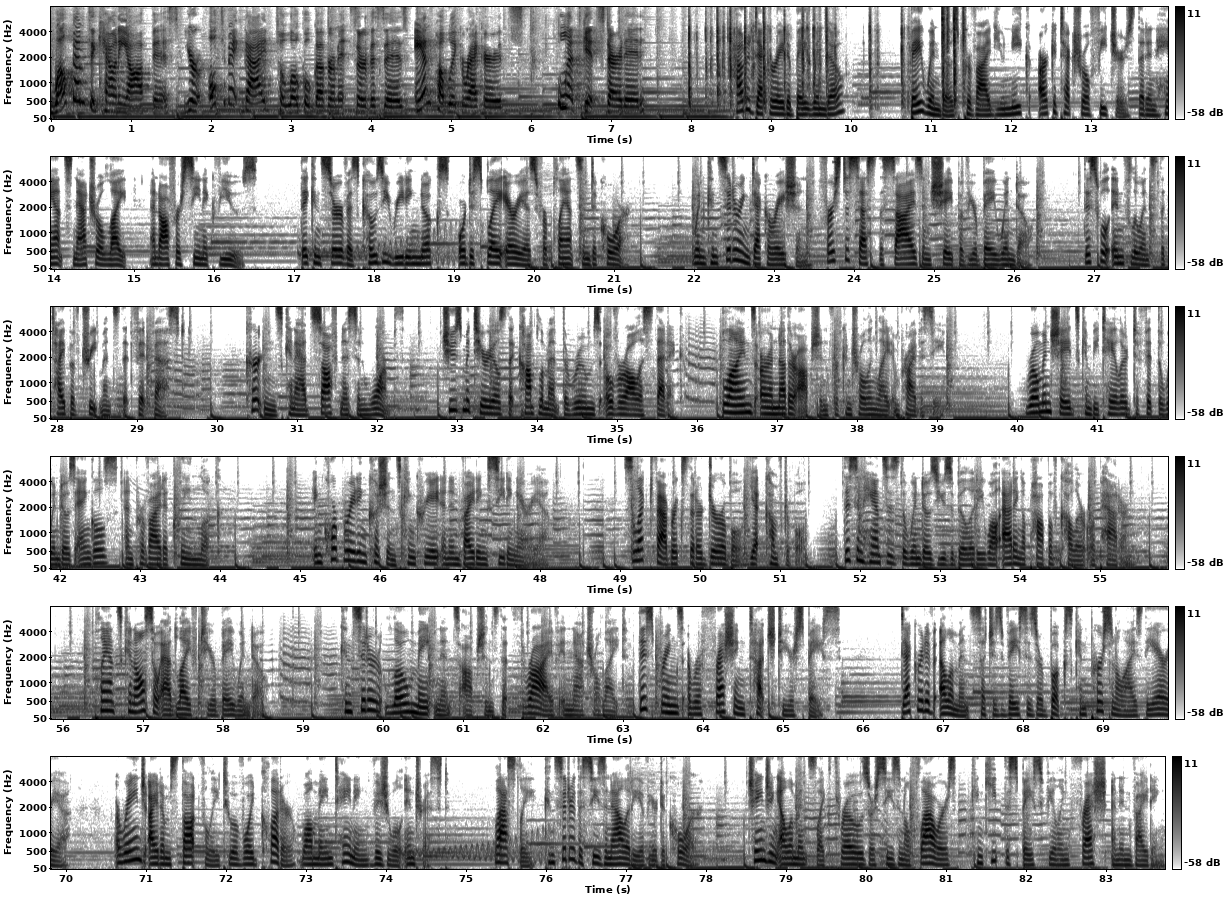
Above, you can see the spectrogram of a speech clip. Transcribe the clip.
Welcome to County Office, your ultimate guide to local government services and public records. Let's get started. How to decorate a bay window? Bay windows provide unique architectural features that enhance natural light and offer scenic views. They can serve as cozy reading nooks or display areas for plants and decor. When considering decoration, first assess the size and shape of your bay window. This will influence the type of treatments that fit best. Curtains can add softness and warmth. Choose materials that complement the room's overall aesthetic. Blinds are another option for controlling light and privacy. Roman shades can be tailored to fit the window's angles and provide a clean look. Incorporating cushions can create an inviting seating area. Select fabrics that are durable yet comfortable. This enhances the window's usability while adding a pop of color or pattern. Plants can also add life to your bay window. Consider low maintenance options that thrive in natural light. This brings a refreshing touch to your space. Decorative elements such as vases or books can personalize the area. Arrange items thoughtfully to avoid clutter while maintaining visual interest. Lastly, consider the seasonality of your decor. Changing elements like throws or seasonal flowers can keep the space feeling fresh and inviting.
